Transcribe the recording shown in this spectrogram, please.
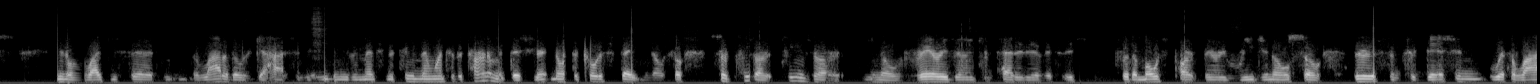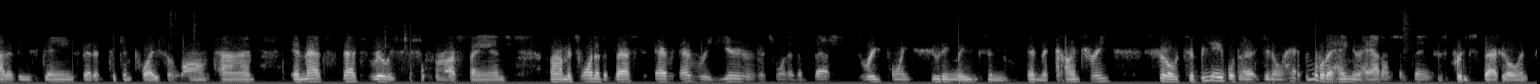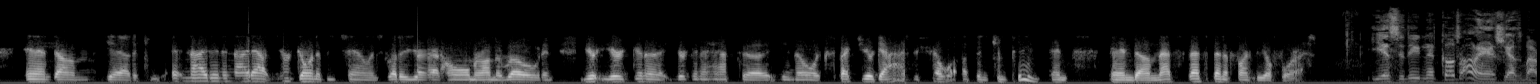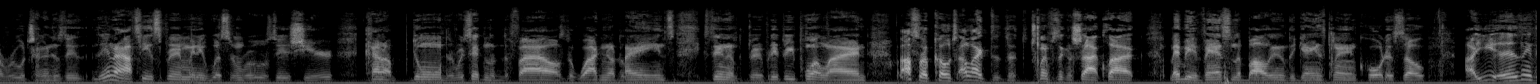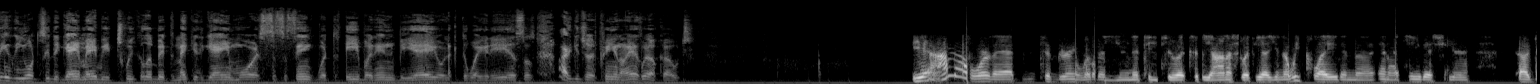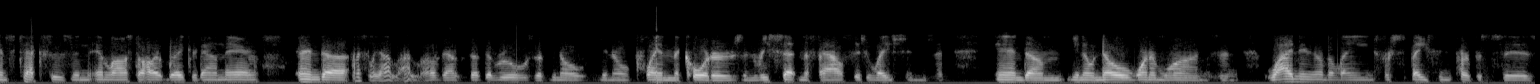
you know, like you said, a lot of those guys, and you even even mention the team that went to the tournament this year North Dakota State. You know, so so teams are teams are you know very very competitive. It's it's for the most part very regional. So there is some tradition with a lot of these games that have taken place a long time, and that's that's really for our fans. Um, it's one of the best every, every year. It's one of the best three point shooting leagues in in the country. So to be able to you know ha- be able to hang your hat on some things is pretty special. And and um, yeah, the key, night in and night out, you're going to be challenged whether you're at home or on the road, and you're you're gonna you're gonna have to you know expect your guys to show up and compete. And and um, that's that's been a fun deal for us. Yes, indeed. Now, Coach, I'll ask you guys about rule changes. The, the NIT experimented with some rules this year, kind of doing the resetting of the fouls, the widening of the lanes, extending the three point line. But also, Coach, I like the, the 20 second shot clock, maybe advancing the ball into the game's playing quarter. So, are you, is there anything that you want to see the game maybe tweak a little bit to make the game more succinct with the FIBA and NBA or like the way it is? So, I'd get your opinion on that as well, Coach. Yeah, I'm all for that to bring a little bit of unity to it. To be honest with you, you know, we played in the NIT this year against Texas and, and lost a heartbreaker down there. And uh, honestly, I, I love that the, the rules of you know you know playing the quarters and resetting the foul situations and and um, you know no one on ones and widening of the lanes for spacing purposes.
